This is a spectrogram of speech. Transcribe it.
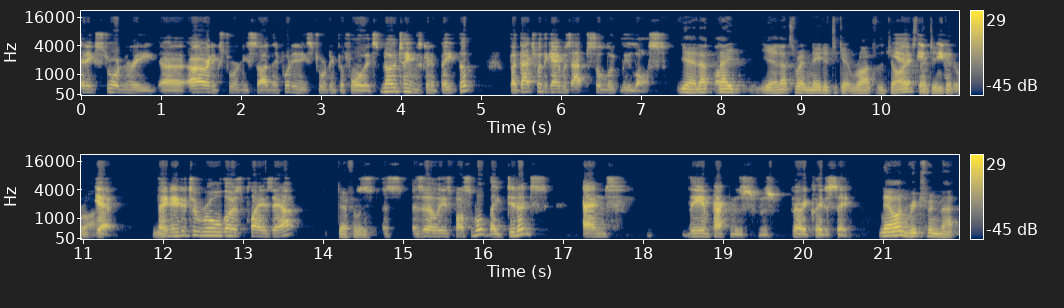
an extraordinary, uh, are an extraordinary side, and they put in an extraordinary performance. No team was going to beat them, but that's where the game was absolutely lost. Yeah, that Oh. they. Yeah, that's where it needed to get right for the Giants. Yeah, they didn't in- get it right. Yeah, they needed to rule those players out definitely. as, as, as early as possible. They didn't, and the impact was, was very clear to see. Now on Richmond, Matt.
